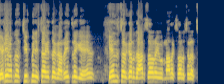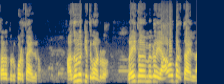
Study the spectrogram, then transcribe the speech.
ಯಡಿಯೂರಪ್ಪನ ಚೀಫ್ ಮಿನಿಸ್ಟರ್ ಆಗಿದ್ದಾಗ ರೈತರಿಗೆ ಕೇಂದ್ರ ಸರ್ಕಾರದ ಆರ್ ಸಾವಿರ, ಇವ್ರು ನಾಲ್ಕು ಸಾವಿರ, ಸರ್, ಹತ್ತು ಸಾವಿರ ದುಡ್ಡು ಕೊಡ್ತಾ ಇದ್ರು. ಅದನ್ನು ಕಿತ್ಕೊಂಡ್ರು. ರೈತ ವಿಮೆಗಳು ಯಾವ ಬರ್ತಾ ಇಲ್ಲ.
